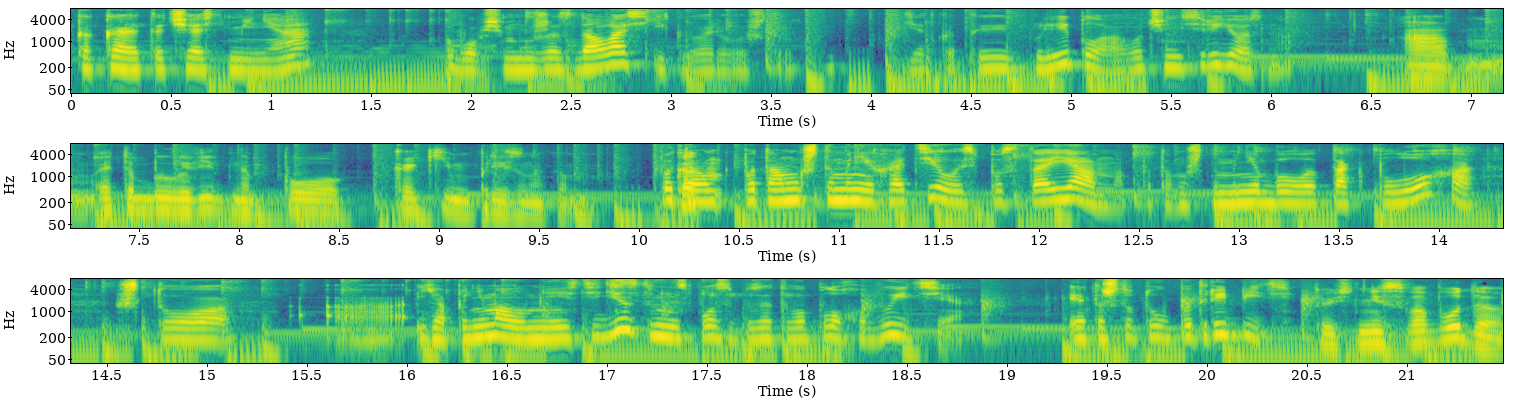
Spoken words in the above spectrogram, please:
какая-то часть меня, в общем, уже сдалась и говорила, что, детка, ты влипла очень серьезно. А это было видно по каким признакам? Потому, как? потому что мне хотелось постоянно, потому что мне было так плохо, что а, я понимала, у меня есть единственный способ из этого плохо выйти. Это что-то употребить. То есть не свобода?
